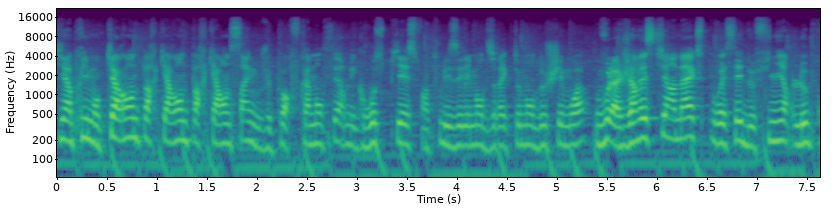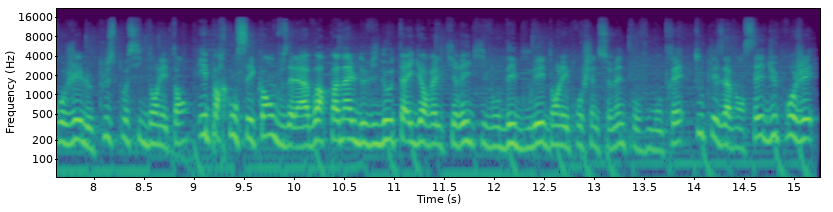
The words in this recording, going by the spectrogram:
qui imprime en 40 par 40 par 45. Donc je vais pouvoir vraiment faire mes grosses pièces, enfin tous les éléments directement de chez moi. Donc voilà, j'investis un max pour essayer de finir le projet le plus possible dans les temps. Et par conséquent, vous allez avoir pas mal de vidéos Tiger Valkyrie qui vont débouler dans les prochaines semaines pour vous montrer toutes les avancées du projet.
